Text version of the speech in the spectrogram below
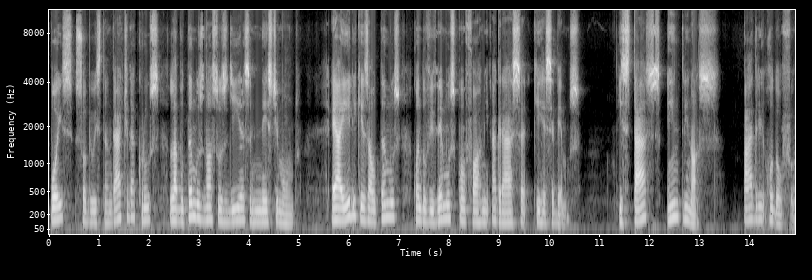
pois, sob o estandarte da cruz, labutamos nossos dias neste mundo. É a Ele que exaltamos quando vivemos conforme a graça que recebemos. Estás entre nós. Padre Rodolfo.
